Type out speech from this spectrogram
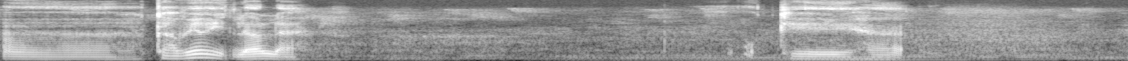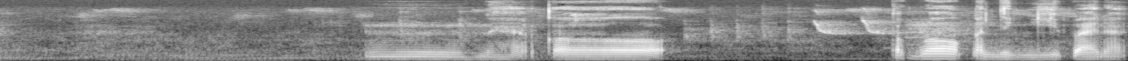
อ่ากาเวลอีกแล้วเหรอ โอเคฮะ อืม นะฮะ ก็ต้องลอกกันอย่างนี้ไปนะ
